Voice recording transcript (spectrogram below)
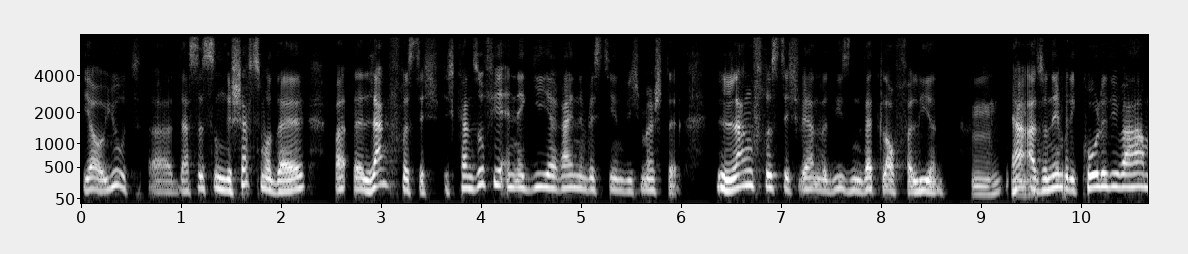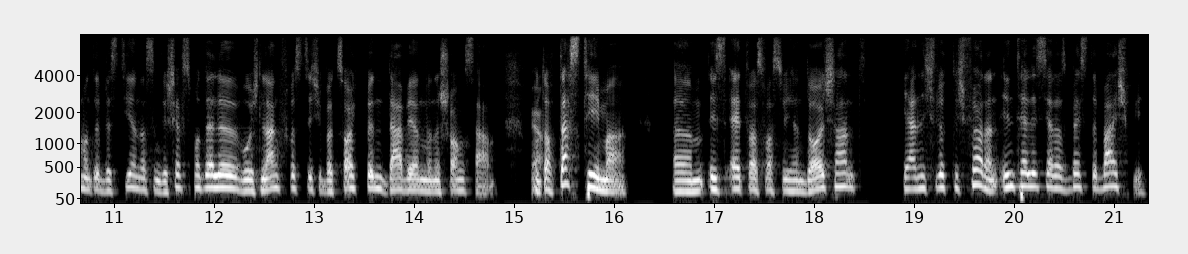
ja, gut, äh, das ist ein Geschäftsmodell, äh, langfristig, ich kann so viel Energie hier rein investieren, wie ich möchte. Langfristig werden wir diesen Wettlauf verlieren. Mhm. Ja, mhm. also nehmen wir die Kohle, die wir haben und investieren das in Geschäftsmodelle, wo ich langfristig überzeugt bin, da werden wir eine Chance haben. Ja. Und auch das Thema ähm, ist etwas, was wir hier in Deutschland ja nicht wirklich fördern. Intel ist ja das beste Beispiel.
